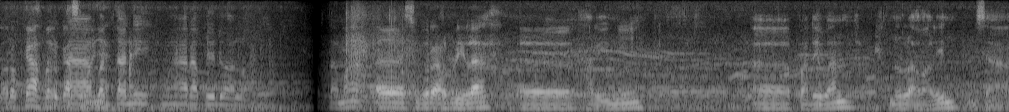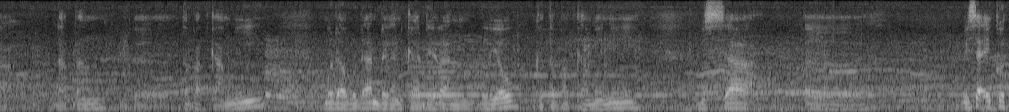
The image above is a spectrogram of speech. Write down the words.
Barokah, barokah kita semuanya. bertani mengharap ridho Allah. Pertama, eh, syukur alhamdulillah eh, hari ini eh, Pak Dewan Nurul Awalin bisa datang ke tempat kami. Mudah-mudahan dengan kehadiran beliau ke tempat kami ini bisa eh, bisa ikut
